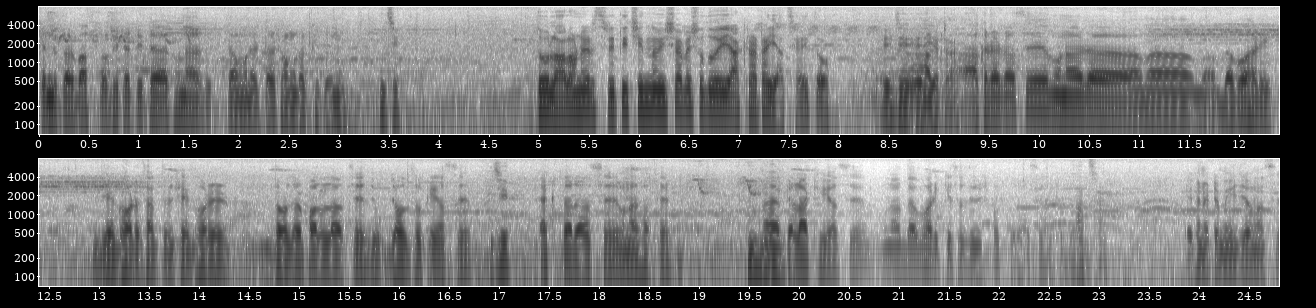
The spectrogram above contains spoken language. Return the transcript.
কিন্তু তার বাস্তব ভিটাটিটা এখন আর তেমন একটা সংরক্ষিত নেই। জি। তো লালনের স্মৃতিচিহ্ন হিসাবে শুধু এই আখড়াটাই আছে এই তো? এই যে এরিয়াটা। আখ- আখড়াটা আছে ওনার ব্যবহারিক যে ঘরে থাকতেন সেই ঘরের দরজার পাল্লা আছে জলচকি আছে জি। একতারা আছে ওনার আহ, একটা লাঠি আছে ওনার ব্যবহারিক কিছু জিনিসপত্র আছে আচ্ছা। এখানে একটা মিউজিয়াম আছে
